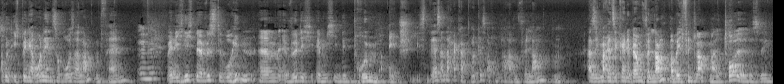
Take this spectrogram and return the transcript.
Und ich bin ja ohnehin so ein großer Lampenfan. mhm. Wenn ich nicht mehr wüsste, wohin, ähm, würde ich äh, mich in den Prüm einschließen. Der ist an der Hackerbrücke, ist auch ein Laden für Lampen. Also ich mache jetzt ja keine Werbung für Lampen, aber ich finde Lampen halt toll. Deswegen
